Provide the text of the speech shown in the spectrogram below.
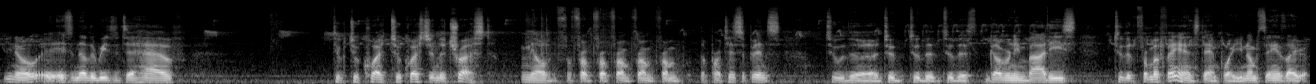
you know, it's another reason to have to to, que- to question the trust. You know, from from from from from the participants to the to to the to the governing bodies to the from a fan standpoint. You know what I'm saying? It's like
